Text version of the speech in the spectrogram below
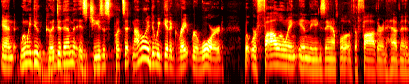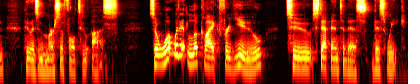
And when we do good to them, as Jesus puts it, not only do we get a great reward, but we're following in the example of the Father in heaven who is merciful to us. So, what would it look like for you to step into this this week?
